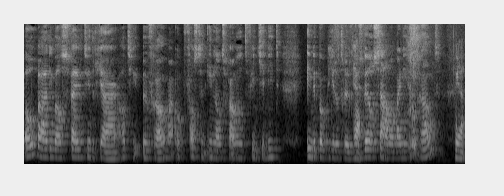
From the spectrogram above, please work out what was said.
opa, die was 25 jaar, had hij een vrouw, maar ook vast een inlandsvrouw. Want dat vind je niet in de papieren terug. Ja. Dus wel samen, maar niet getrouwd Ja.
